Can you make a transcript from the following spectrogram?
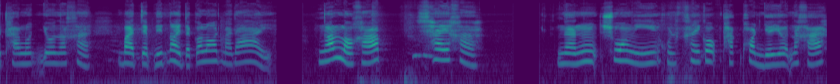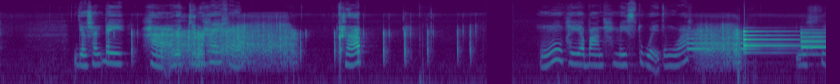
ตุทางรถยนต์นะคะบาดเจ็บนิดหน่อยแต่ก็รอดมาได้ งั้นเหรอครับ ใช่ค่ะ งั้นช่วงนี้คนไข้ก็พักผ่อนเยอะๆนะคะ เดี๋ยวฉันไปหาอะไรกินให้ค่ะ ครับ โอ้พยาบาลทำไมสวยจังวะ ดูสิ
